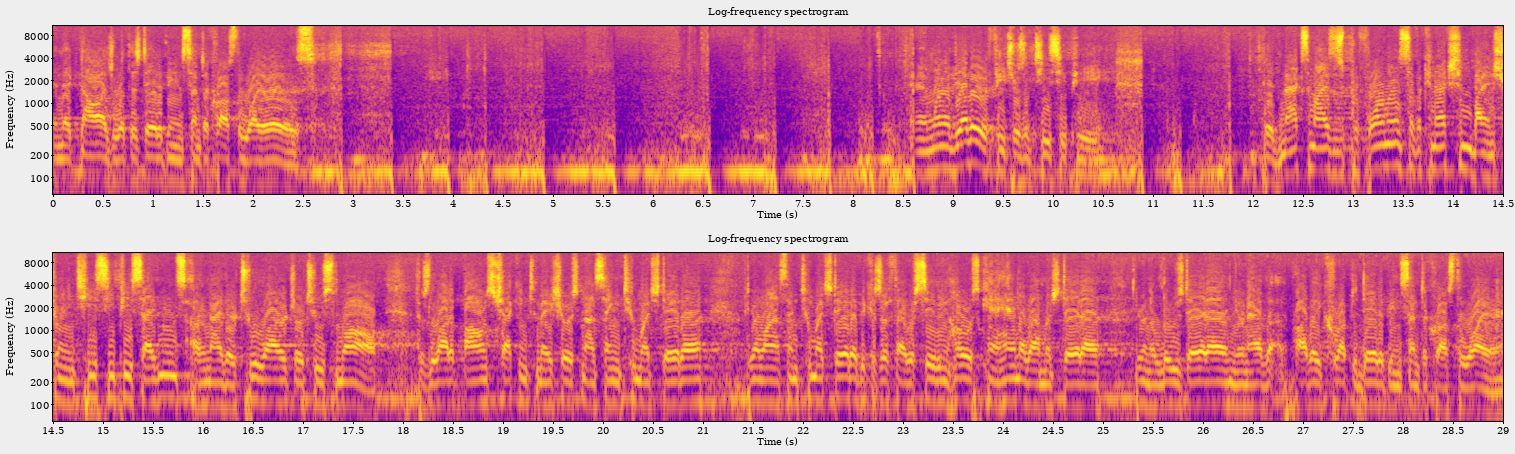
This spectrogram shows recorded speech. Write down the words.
and acknowledge what this data being sent across the wire is. And one of the other features of TCP, it maximizes performance of a connection by ensuring TCP segments are neither too large or too small. There's a lot of bounds checking to make sure it's not sending too much data. You don't want to send too much data because if that receiving host can't handle that much data, you're going to lose data and you're going to have probably corrupted data being sent across the wire.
